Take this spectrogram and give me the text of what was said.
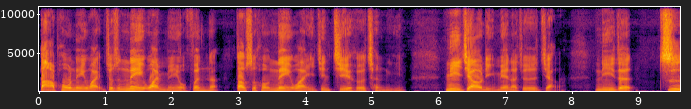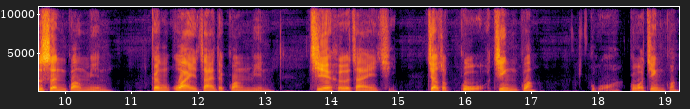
打破内外就是内外没有分了，到时候内外已经结合成一。密教里面呢，就是讲你的自身光明跟外在的光明结合在一起，叫做果净光，果果净光。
